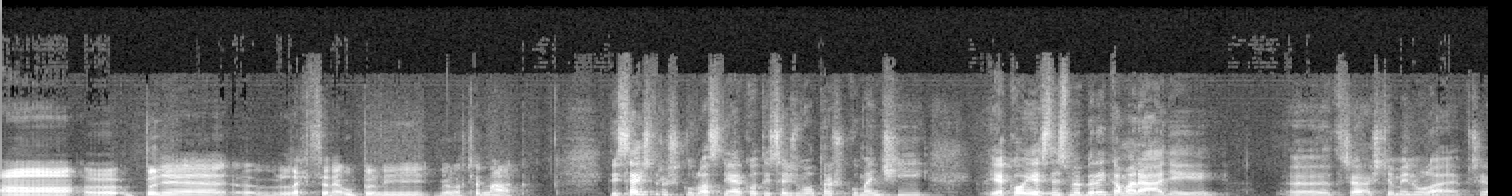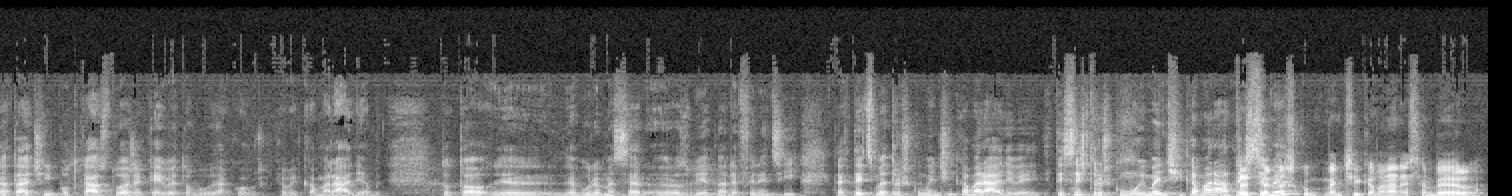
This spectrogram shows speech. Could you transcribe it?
A e, úplně e, lehce neúplný Miloš Čermák. Ty seš trošku vlastně, jako ty seš o trošku menší, jako jestli jsme byli kamarádi, eh, třeba ještě minule při natáčení podcastu a řekejme to, jako řekejme kamarádi, aby toto, nebudeme se rozbíjet na definicích, tak teď jsme trošku menší kamarádi, viď? Ty seš trošku můj menší kamarád, než Teď jsem byl? trošku menší kamarád, než jsem byl,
